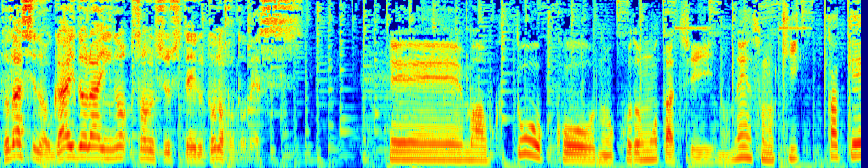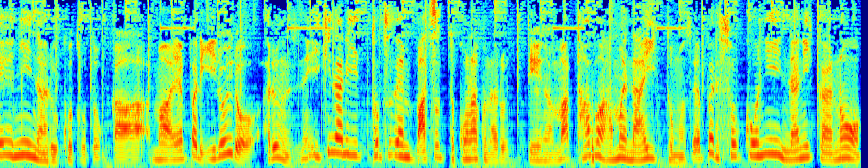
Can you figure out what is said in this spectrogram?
戸田市のガイドラインを遵守しているとのことです。えー、まあ、不登校の子供たちのね、そのきっかけになることとか、まあ、やっぱりいろいろあるんですね。いきなり突然バツッと来なくなるっていうのは、まあ、多分あんまりないと思うんですやっぱりそこに何かの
